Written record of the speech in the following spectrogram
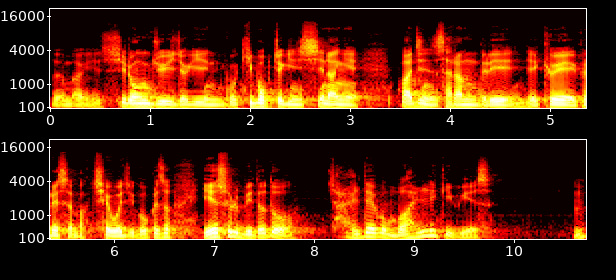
막 실용주의적인 기복적인 신앙에 빠진 사람들이 이제 교회에 그래서 막 채워지고 그래서 예수를 믿어도 잘 되고 뭐 하기 위해서 음?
